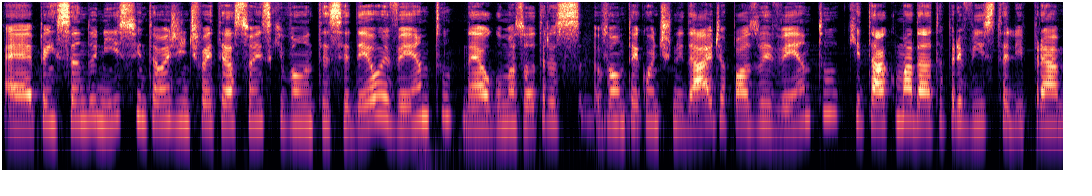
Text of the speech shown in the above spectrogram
É, pensando nisso, então a gente vai ter ações que vão anteceder o evento, né? Algumas outras vão ter continuidade após o evento, que está com uma data prevista ali para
